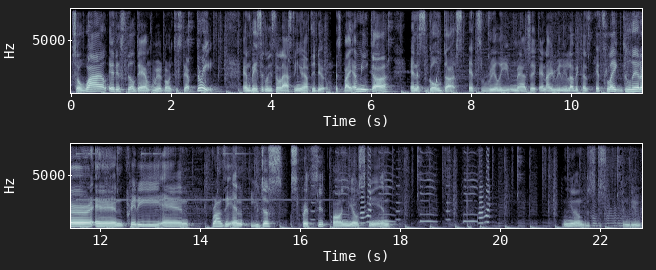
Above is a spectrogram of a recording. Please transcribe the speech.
So while it is still damp, we're going to step three. And basically, it's the last thing you have to do. It's by Amika, and it's gold dust. It's really magic, and I really love it because it's like glitter and pretty and bronzy, and you just spritz it on your skin. You know, just, just and you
